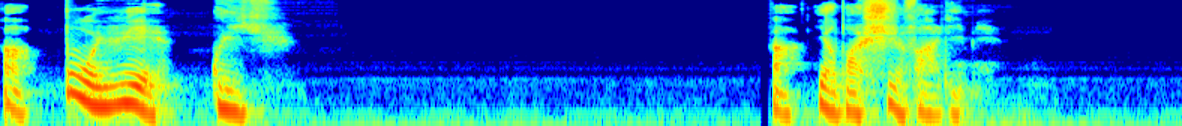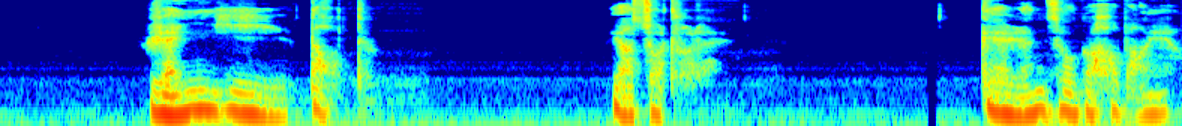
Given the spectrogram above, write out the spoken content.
啊，不越规矩，啊，要把事法里面。仁义道德要做出来，给人做个好榜样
